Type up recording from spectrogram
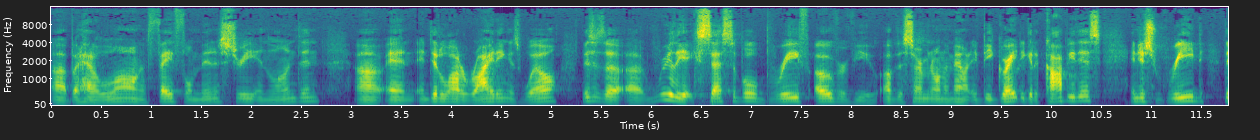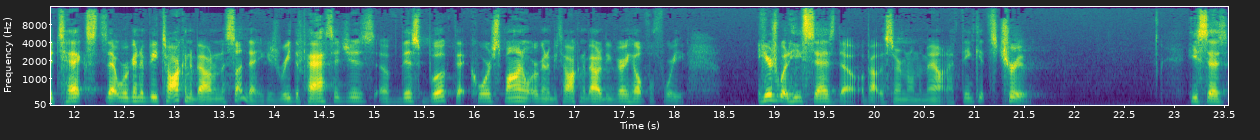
uh, but had a long and faithful ministry in London uh, and, and did a lot of writing as well. This is a, a, really accessible, brief overview of the Sermon on the Mount. It'd be great to get a copy of this and just read the texts that we're going to be talking about on a Sunday. You just read the passages of this book that correspond to what we're going to be talking about. It'd be very helpful for you. Here's what he says, though, about the Sermon on the Mount. I think it's true. He says,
